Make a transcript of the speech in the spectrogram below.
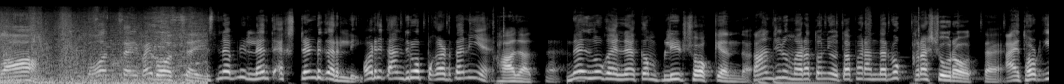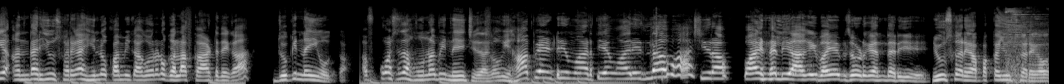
वाह बहुत सही भाई बहुत सही। इसने अपनी लेंथ एक्सटेंड कर ली और ये तांजिरो पकड़ता नहीं है। खा जाता है। नेक्स्ट वो गए कंप्लीट शॉक के अंदर। तांजिरो मरा तो नहीं होता पर अंदर वो क्रश हो रहा होता है। आई थॉट कि अंदर ही यूज़ करेगा हिनो कामी कागोरा गला काट देगा जो कि नहीं होता। ऑफ़ कोर्स ऐसा होना भी नहीं चाहिए क्योंकि यहाँ पे एंट्री मारती है हमारी लव हाशिरा। फाइनली आ गई भाई एपिसोड के अंदर ये। यूज़ करेगा पक्का यूज़ करेगा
